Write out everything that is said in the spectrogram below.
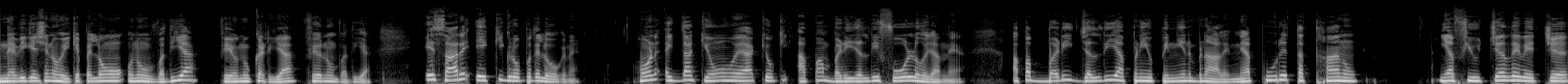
ਨੈਵੀਗੇਸ਼ਨ ਹੋਈ ਕਿ ਪਹਿਲਾਂ ਉਹਨੂੰ ਵਧੀਆ, ਫਿਰ ਉਹਨੂੰ ਘਟਿਆ, ਫਿਰ ਉਹਨੂੰ ਵਧੀਆ। ਇਹ ਸਾਰੇ ਇੱਕ ਹੀ ਗਰੁੱਪ ਦੇ ਲੋਕ ਨੇ। ਹੁਣ ਇਦਾਂ ਕਿਉਂ ਹੋਇਆ? ਕਿਉਂਕਿ ਆਪਾਂ ਬੜੀ ਜਲਦੀ ਫੋਲਡ ਹੋ ਜਾਂਦੇ ਆ ਆਪਾਂ ਬੜੀ ਜਲਦੀ ਆਪਣੀ ਓਪੀਨੀਅਨ ਬਣਾ ਲੈਂਦੇ ਆ ਪੂਰੇ ਤੱਥਾਂ ਨੂੰ ਜਾਂ ਫਿਊਚਰ ਦੇ ਵਿੱਚ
